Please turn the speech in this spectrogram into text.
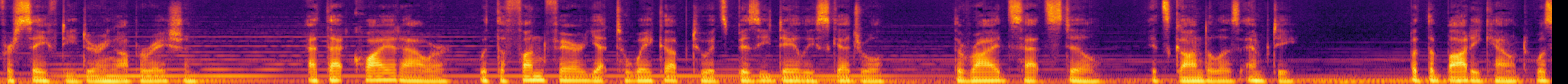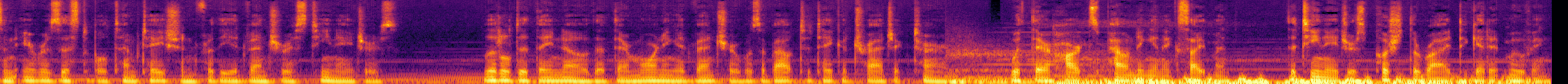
for safety during operation. At that quiet hour, with the fun fair yet to wake up to its busy daily schedule, the ride sat still, its gondolas empty. But the body count was an irresistible temptation for the adventurous teenagers. Little did they know that their morning adventure was about to take a tragic turn. With their hearts pounding in excitement, the teenagers pushed the ride to get it moving.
